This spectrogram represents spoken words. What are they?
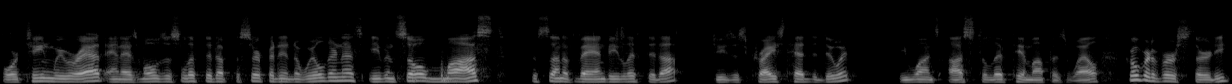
14, we were at. And as Moses lifted up the serpent in the wilderness, even so must the Son of Man be lifted up. Jesus Christ had to do it. He wants us to lift him up as well. Go over to verse 30.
